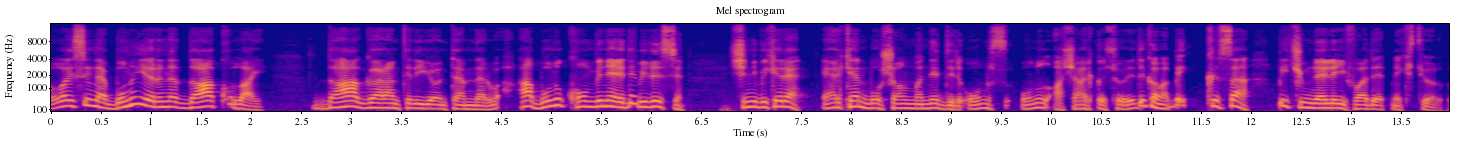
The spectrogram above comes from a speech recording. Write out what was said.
Dolayısıyla bunun yerine daha kolay, daha garantili yöntemler var. Ha bunu kombine edebilirsin. Şimdi bir kere erken boşalma nedir? Onu onu aşağı yukarı söyledik ama bir kısa bir cümleyle ifade etmek istiyorum.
